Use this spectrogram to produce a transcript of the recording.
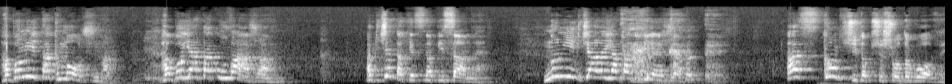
A bo mi tak można. A bo ja tak uważam. A gdzie tak jest napisane? No nigdzie, ale ja tak wierzę. A skąd ci to przyszło do głowy?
